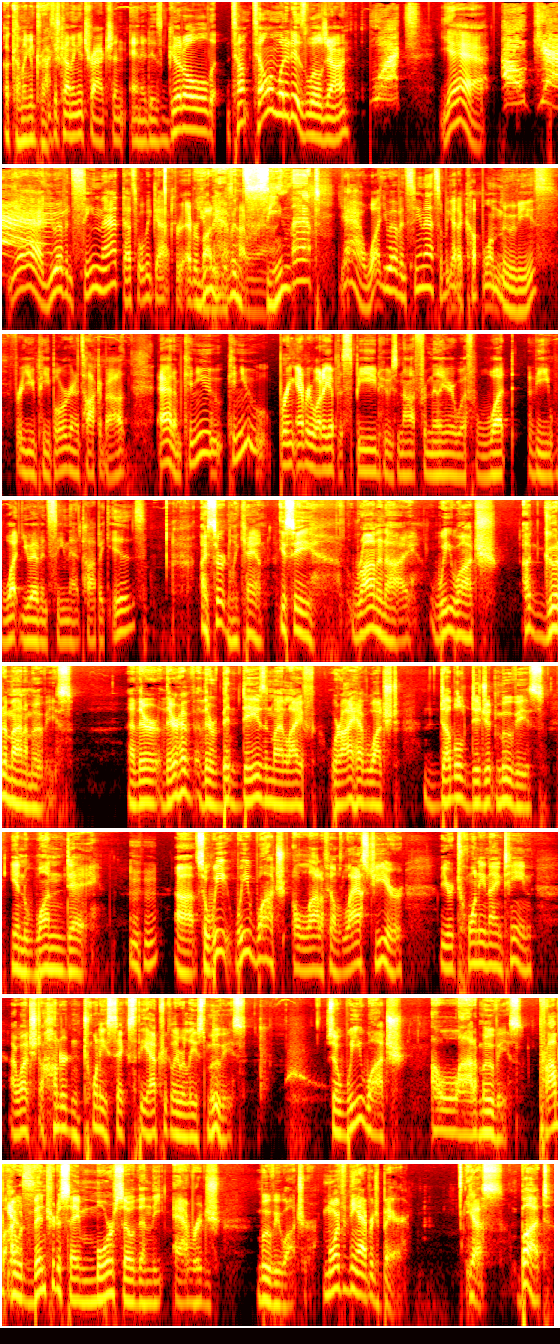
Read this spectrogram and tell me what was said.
A coming attraction. It's a coming attraction, and it is good old. Tell tell them what it is, Lil Jon. What? Yeah. Okay! Yeah, you haven't seen that? That's what we got for everybody. you this haven't around. seen that? Yeah, what? You haven't seen that? So we got a couple of movies for you people we're going to talk about. Adam, can you can you bring everybody up to speed who's not familiar with what the what you haven't seen that topic is? I certainly can. You see, Ron and I, we watch a good amount of movies. And there there have there have been days in my life where I have watched double digit movies in one day. Mm-hmm. Uh, so we we watch a lot of films. Last year, the year 2019, I watched 126 theatrically released movies. So we watch a lot of movies. Prob- I would venture to say more so than the average movie watcher. More than the average bear. Yes, but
